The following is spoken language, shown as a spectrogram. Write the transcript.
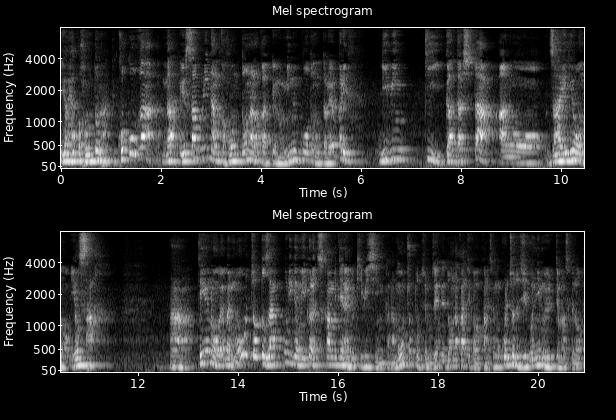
いややっぱ本当なんて。ここがな揺さぶりなんか本当なのかっていうのを見抜こうと思ったらやっぱりリビンティが出したあの材料の良さ。あっていうのをやっぱりもうちょっとざっくりでもいいから掴めてないと厳しいんかな。もうちょっとっても全然どんな感じかわかんないです。けどもうこれちょっと自分にも言ってますけど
